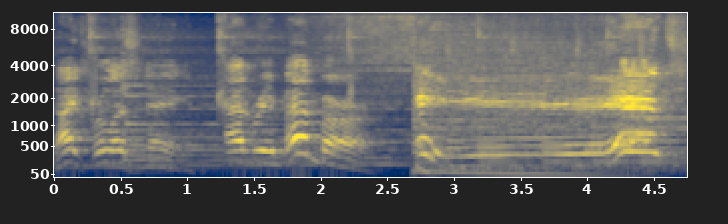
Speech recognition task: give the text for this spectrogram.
Thanks for listening. And remember, it's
